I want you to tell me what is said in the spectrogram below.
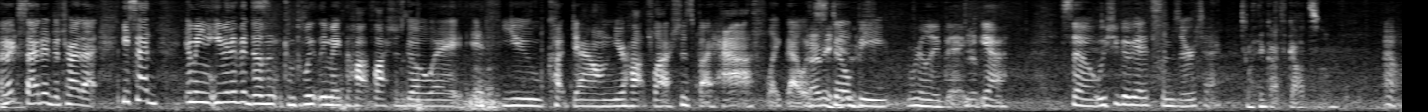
I'm excited to try that. He said, I mean, even if it doesn't completely make the hot flashes go away, if you cut down your hot flashes by half, like that would That'd still huge. be really big. Yeah. Yeah. So we should go get some Zyrtec. I think I've got some. Oh, At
